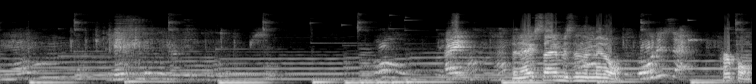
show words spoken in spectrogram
Yeah. Let's do it. Alright. The next item is in the middle. What is that? Purple.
